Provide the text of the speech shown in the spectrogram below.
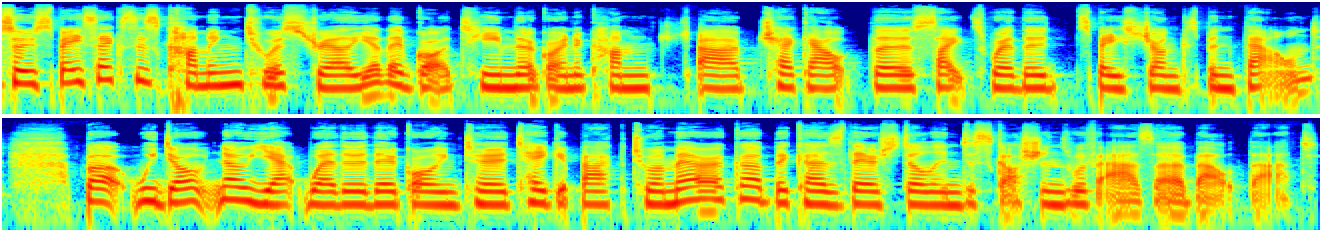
So, SpaceX is coming to Australia. They've got a team that are going to come uh, check out the sites where the space junk has been found. But we don't know yet whether they're going to take it back to America because they're still in discussions with ASA about that.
